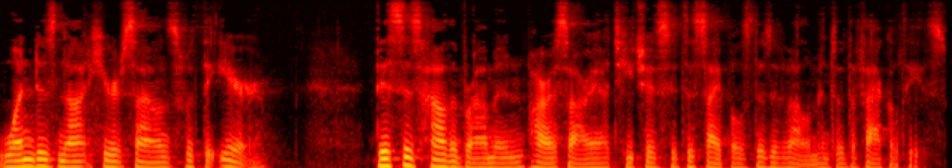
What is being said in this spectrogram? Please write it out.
one does not hear sounds with the ear. This is how the Brahmin Parasarya teaches his disciples the development of the faculties.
